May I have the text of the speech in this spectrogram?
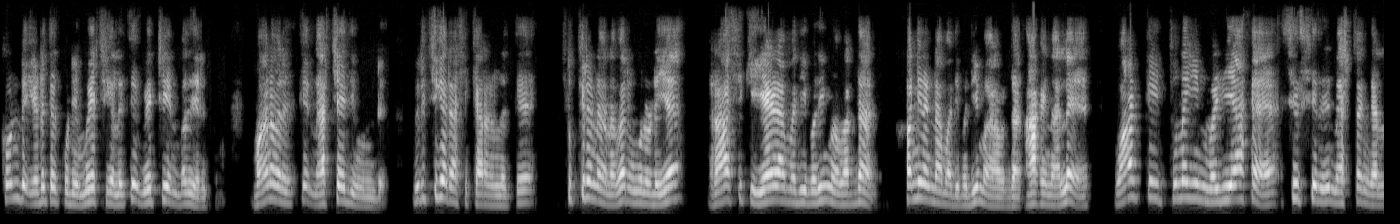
கொண்டு எடுக்கக்கூடிய முயற்சிகளுக்கு வெற்றி என்பது இருக்கும். மாணவருக்கு நற்செய்தி உண்டு. விருச்சிக ராசிக்காரர்களுக்கு சுக்கிரனானவர் உங்களுடைய ராசிக்கு ஏழாம் அதிபதியும் அவர்தான். பன்னிரெண்டாம் அதிபதியும் அவர் தான் ஆகையினால வாழ்க்கை துணையின் வழியாக சிறு சிறு நஷ்டங்கள்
